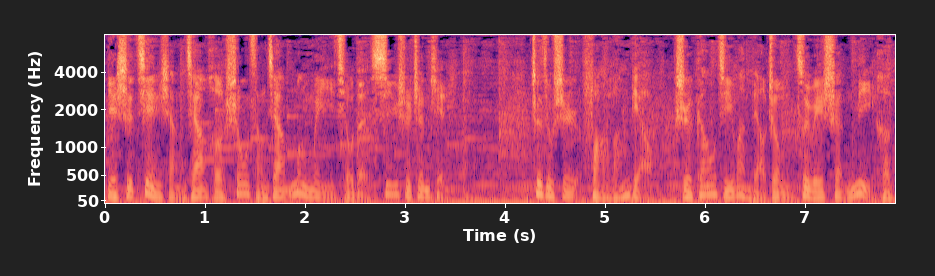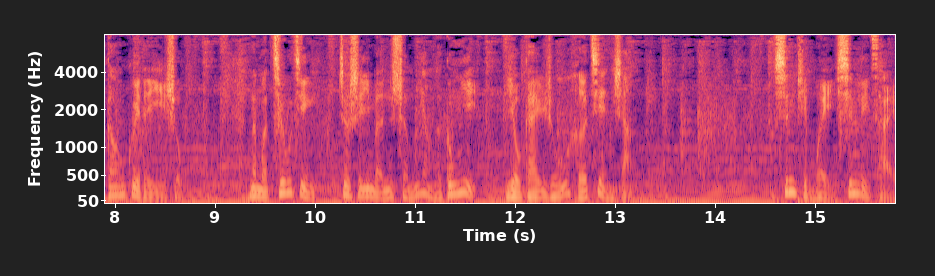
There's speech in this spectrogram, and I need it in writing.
也是鉴赏家和收藏家梦寐以求的稀世珍品。这就是珐琅表，是高级腕表中最为神秘和高贵的艺术。那么，究竟这是一门什么样的工艺？又该如何鉴赏？新品味，新理财，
